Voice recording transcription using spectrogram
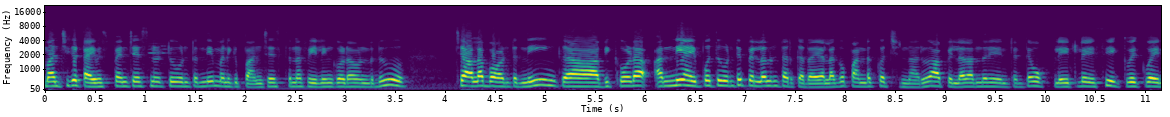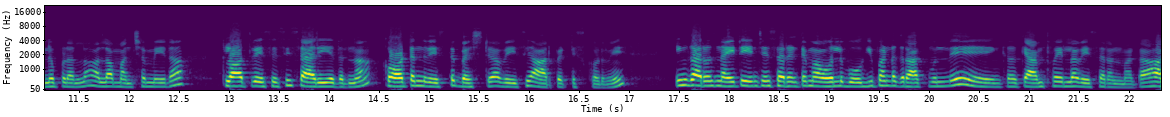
మంచిగా టైం స్పెండ్ చేసినట్టు ఉంటుంది మనకి పని చేస్తున్న ఫీలింగ్ కూడా ఉండదు. చాలా బాగుంటుంది. ఇంకా అవి కూడా అన్నీ అయిపోతూ ఉంటే పిల్లలు ఉంటారు కదా ఎలాగో పండగకి వచ్చిన్నారు. ఆ పిల్లలందరూ ఏంటంటే ఒక ప్లేట్లో వేసి ఎక్కువ ఎక్కువ అయినప్పుడల్లా అలా మంచం మీద క్లాత్ వేసేసి శారీ ఏదన్నా కాటన్ వేస్తే బెస్ట్ అవి వేసి ఆరపెట్టేసుకోవడమే. ఇంకా ఆ రోజు నైట్ ఏం చేశారంటే మా వాళ్ళు భోగి పండుగ రాకముందే ఇంకా క్యాంప్ ఫైర్లా వేశారనమాట ఆ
